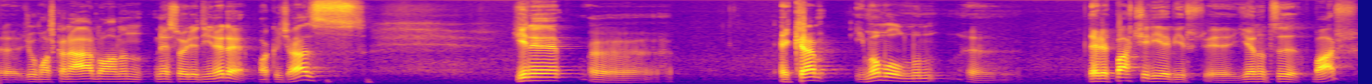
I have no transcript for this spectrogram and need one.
e, Cumhurbaşkanı Erdoğan'ın ne söylediğine de bakacağız. Yine e, Ekrem İmamoğlu'nun e, Devlet Bahçeli'ye bir e, yanıtı var.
